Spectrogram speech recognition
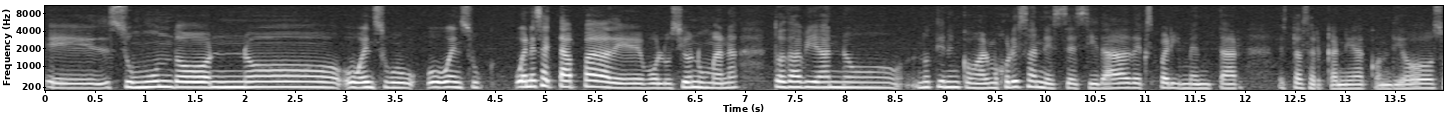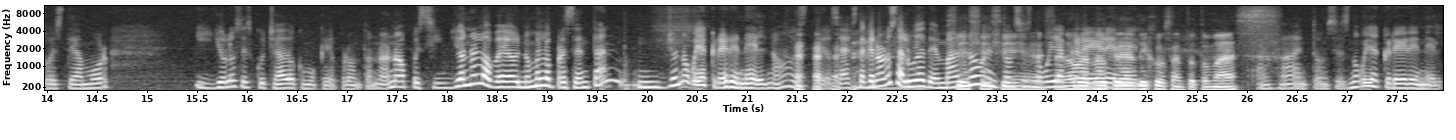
eh, su mundo no, o en su, o en su, o en esa etapa de evolución humana todavía no, no tienen como a lo mejor esa necesidad de experimentar esta cercanía con Dios o este amor. Y yo los he escuchado como que de pronto, no, no, pues si yo no lo veo y no me lo presentan, yo no voy a creer en él, ¿no? Este, o sea, hasta que no lo salude de mano, entonces no voy a creer en él. dijo Santo Tomás. Ajá, entonces no voy a creer en él.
